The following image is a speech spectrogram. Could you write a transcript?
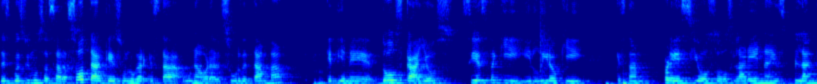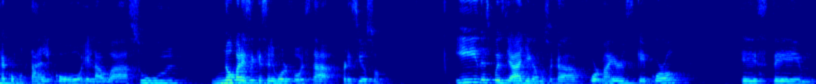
Después fuimos a Sarasota, que es un lugar que está una hora al sur de Tampa que tiene dos callos, Siesta Key y Little Key, que están preciosos. La arena es blanca como talco, el agua azul. No parece que es el Golfo, está precioso. Y después ya llegamos acá a Fort Myers, Cape Coral. Este,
